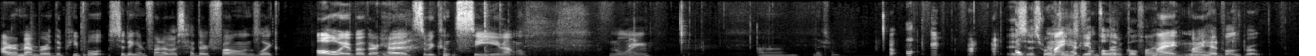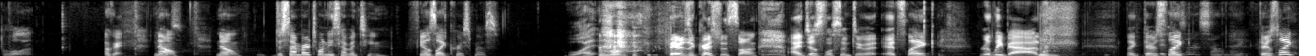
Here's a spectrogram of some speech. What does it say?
I remember the people sitting in front of us had their phones like all the way above their heads, so we couldn't see. That was annoying. Um, next one. Is this where my things get political broke. finally? My my headphones broke. Hold on. Okay. No. No. December 2017 feels like Christmas. What? There's a Christmas song. I just listened to it. It's like really bad. like there's It like sound like there's like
